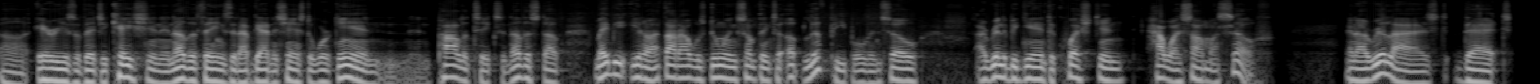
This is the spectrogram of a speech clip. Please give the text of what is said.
uh, areas of education and other things that I've gotten a chance to work in and politics and other stuff. Maybe you know I thought I was doing something to uplift people, and so I really began to question how I saw myself, and I realized that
